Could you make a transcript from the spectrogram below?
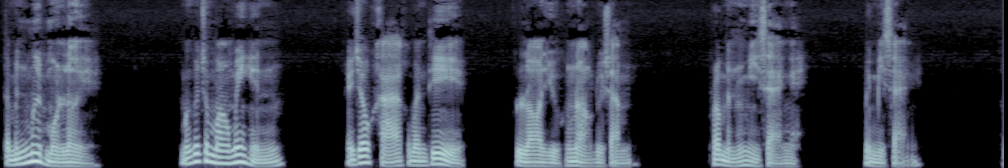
แต่มันมืดหมดเลย มันก็จะมองไม่เห็นไอ้เจ้าขาของมันที่ลอยอยู่ข้างนอกด้วยซ้ำเพราะมันไม่มีแสงไง ไม่มีแสง เอ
